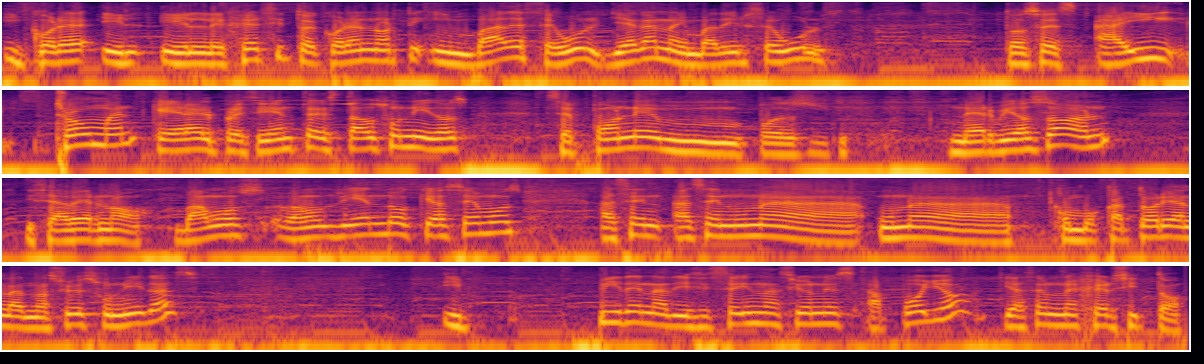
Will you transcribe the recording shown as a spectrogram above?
y, Corea, y el ejército de Corea del Norte invade Seúl, llegan a invadir Seúl. Entonces ahí Truman, que era el presidente de Estados Unidos, se pone mm, pues nerviosón. Dice, a ver, no, vamos, vamos viendo qué hacemos. Hacen, hacen una, una convocatoria a las Naciones Unidas y piden a 16 naciones apoyo y hacen un ejército,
